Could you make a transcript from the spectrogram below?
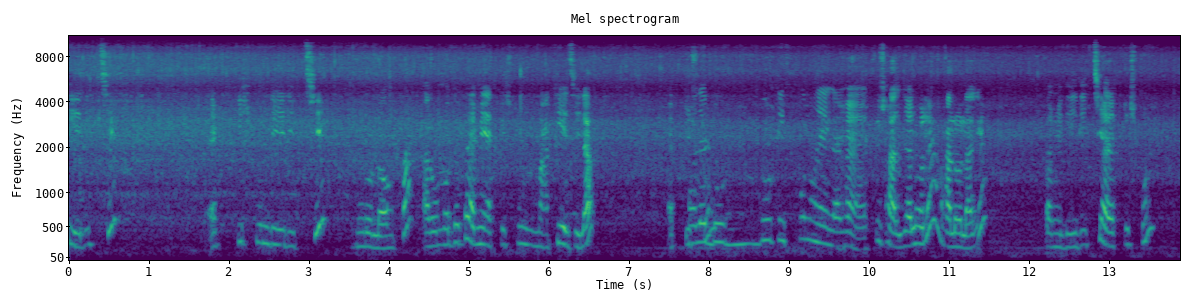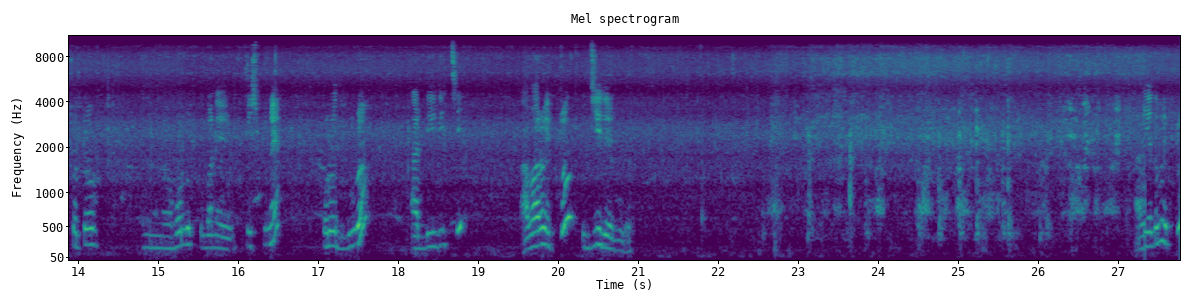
দিয়ে দিচ্ছি। এক স্পুন দিয়ে দিচ্ছি গুঁড়ো লঙ্কা আর ওর মধ্যে তো আমি এক স্পুন মাখিয়েছিলাম। এক। দু দু টিস্পুন হয়ে গেল। হ্যাঁ একটু ঝাল ঝাল হলে ভালো লাগে। তো আমি দিয়ে দিচ্ছি আর এক স্পুন ছোটো হলুদ মানে টিস্পুনের হলুদ গুঁড়ো আর দিয়ে দিচ্ছি আবারও একটু জিরে গুঁড়ো। আর দিয়ে দেবো একটু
